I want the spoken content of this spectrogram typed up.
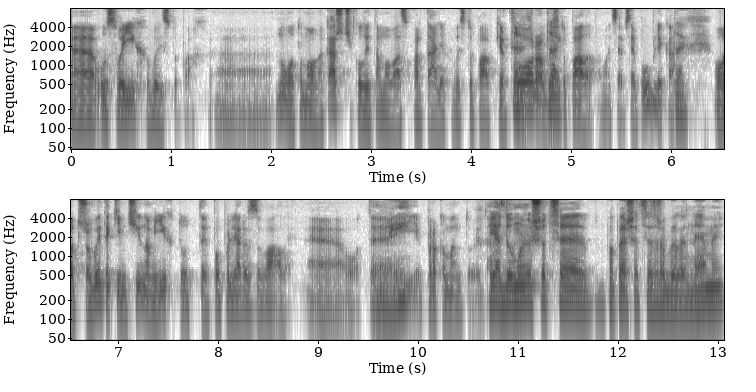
Е, у своїх виступах. Е, Ну, от, умовно кажучи, коли там у вас в кварталі виступав так. виступала там оця вся публіка. Так. От що ви таким чином їх тут е, популяризували. От Ми? і прокоментуйте. Я думаю, що це, по-перше, це зробили не ми.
